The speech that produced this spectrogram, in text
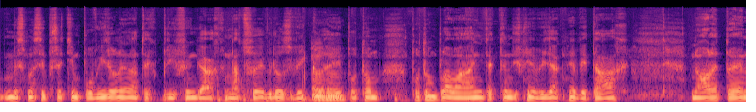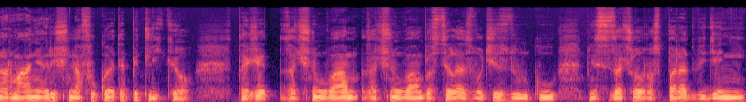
my jsme si předtím povídali na těch briefingách, na co je kdo zvyklý, uh-huh. potom, potom plavání, tak ten, když mě viděl, jak mě vytáh, No ale to je normálně, když nafukujete pitlík, jo. Takže začnou vám, začnou vám prostě lézt oči z důlků, mně se začalo rozpadat vidění,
